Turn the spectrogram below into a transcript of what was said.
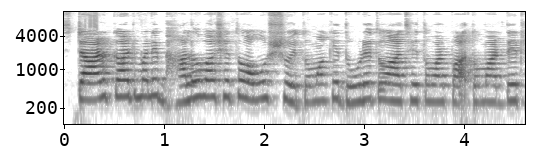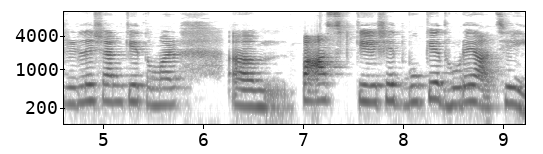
স্টার কার্ড মানে ভালোবাসে তো অবশ্যই। তোমাকে ধরে তো আছে তোমার তোমাদের রিলেশানকে তোমার পাস্টকে সে বুকে ধরে আছেই।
